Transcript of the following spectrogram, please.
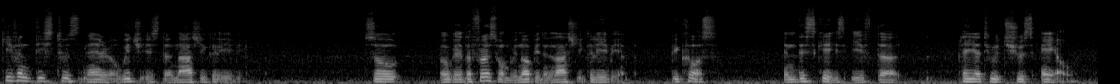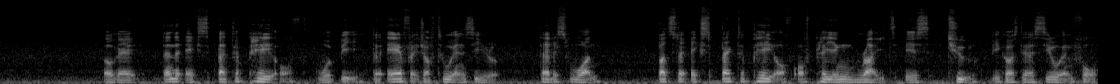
given these two scenarios, which is the Nash equilibrium? So okay the first one will not be the Nash equilibrium because in this case if the player 2 choose L okay then the expected payoff would be the average of 2 and 0 that is 1 but the expected payoff of playing right is 2 because they are 0 and 4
